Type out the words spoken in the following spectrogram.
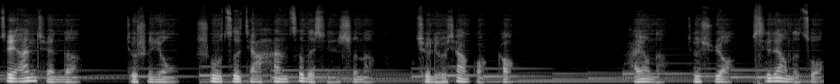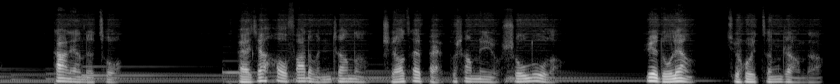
最安全的就是用数字加汉字的形式呢去留下广告，还有呢就需要批量的做，大量的做。百家号发的文章呢，只要在百度上面有收录了，阅读量就会增长的。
